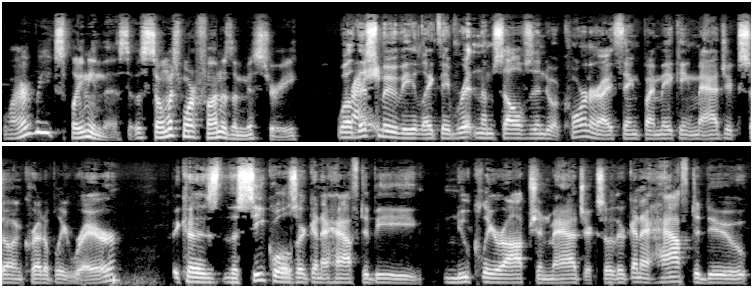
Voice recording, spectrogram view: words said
why are we explaining this? It was so much more fun as a mystery. Well, this movie, like they've written themselves into a corner, I think, by making magic so incredibly rare because the sequels are going to have to be nuclear option magic. So they're going to have to do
